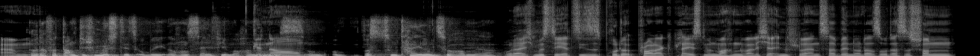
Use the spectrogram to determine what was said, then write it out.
Ähm, Oder verdammt, ich müsste jetzt unbedingt noch ein Selfie machen, genau. um, um, um was zum Teilen zu haben. Ja. Oder ich müsste jetzt dieses Product, Product Placement machen, weil ich ja Influencer bin oder so. Das ist schon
